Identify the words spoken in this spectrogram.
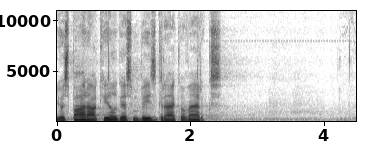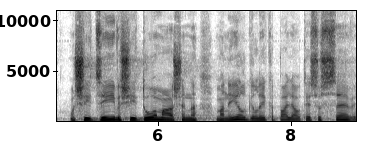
Jo es pārāk ilgi esmu bijis grēka vergs. Un šī dzīve, šī domāšana man ilgi lika paļauties uz sevi.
